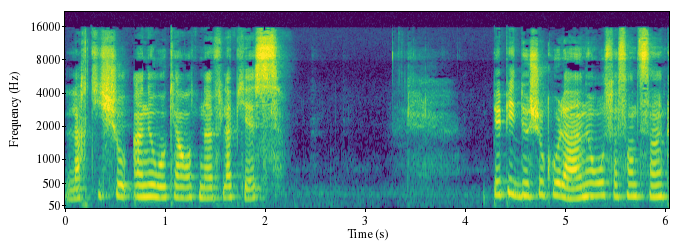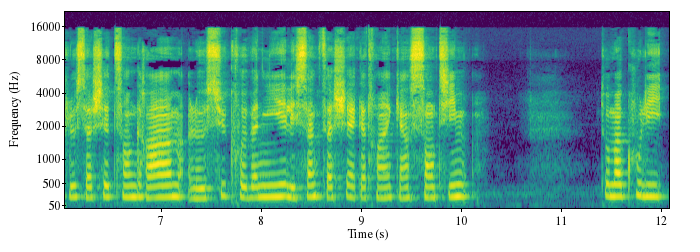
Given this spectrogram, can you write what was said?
L'artichaut, 1,49€ la pièce. Pépites de chocolat, 1,65€ le sachet de 100 g. Le sucre vanillé, les 5 sachets à 95 centimes. Thomas coulis,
